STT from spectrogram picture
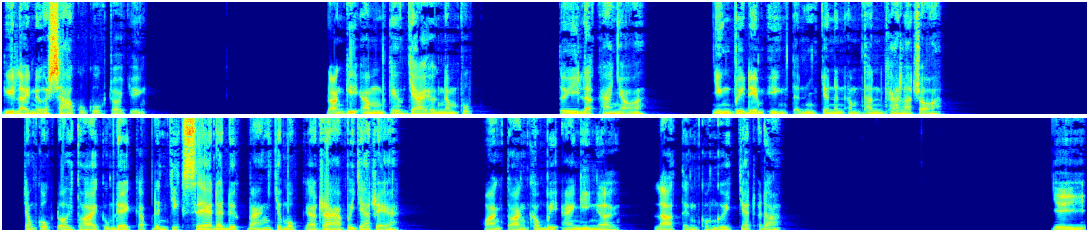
Ghi lại nửa sau của cuộc trò chuyện. Đoạn ghi âm kéo dài hơn 5 phút. Tuy là khá nhỏ, Nhưng vì đêm yên tĩnh cho nên âm thanh khá là rõ. Trong cuộc đối thoại cũng đề cập đến chiếc xe đã được bán cho một gara với giá rẻ. Hoàn toàn không bị ai nghi ngờ là từng có người chết ở đó. Vậy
